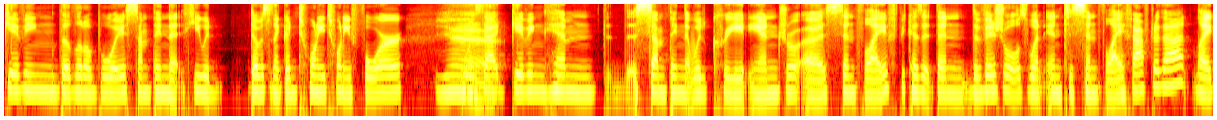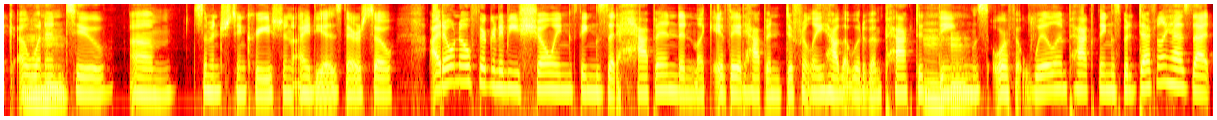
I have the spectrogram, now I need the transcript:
giving the little boy something that he would that was like in 2024 yeah. was that giving him th- th- something that would create andro uh, synth life because it then the visuals went into synth life after that like i went Mhm. into um some interesting creation ideas there so i don't know if they're going to be showing things that happened and like if they had happened differently how that would have impacted Mhm. things or if it will impact things but it definitely has that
